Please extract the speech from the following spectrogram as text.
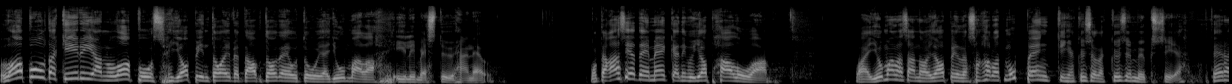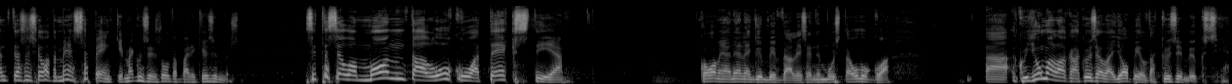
Lopulta kirjan lopussa Jopin toive toteutuu ja Jumala ilmestyy hänelle. Mutta asiat ei menekään niin kuin Job haluaa. Vai Jumala sanoo Jopille, sä haluat mun penkki ja kysellä kysymyksiä. Tehdään itse asiassa että mene sä penkki, mä kysyn sulta pari kysymystä. Sitten siellä on monta lukua tekstiä, kolme ja 40 välisen, en muista ulkoa. Äh, kun Jumala alkaa kysellä Jopilta kysymyksiä,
